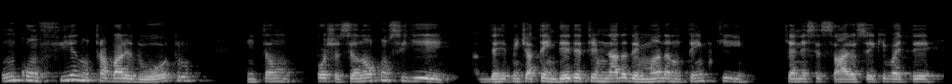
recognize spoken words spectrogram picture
um confia no trabalho do outro. Então, poxa, se eu não conseguir de repente atender determinada demanda no tempo que, que é necessário, eu sei que vai ter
